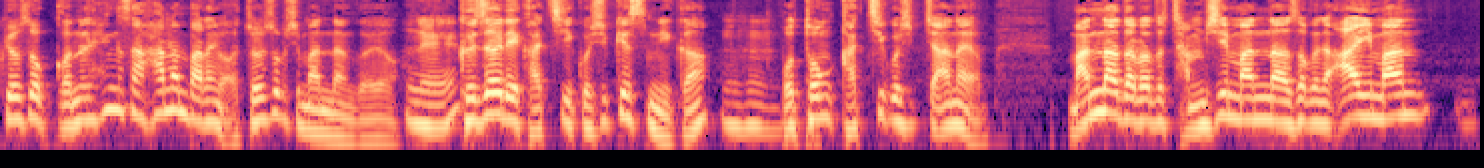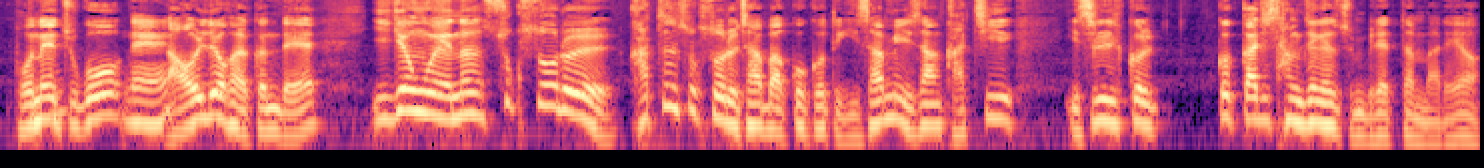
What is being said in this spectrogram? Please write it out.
교섭권을 행사하는 바람에 어쩔 수 없이 만난 거예요. 네. 그 자리에 같이 있고 싶겠습니까? 음흠. 보통 같이 있고 싶지 않아요. 만나더라도 잠시 만나서 그냥 아이만 보내주고 네. 나오려고 할 건데 이 경우에는 숙소를 같은 숙소를 잡았고 그것도 2, 3일 이상 같이 있을 걸 끝까지 상정해서 준비를 했단 말이에요.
